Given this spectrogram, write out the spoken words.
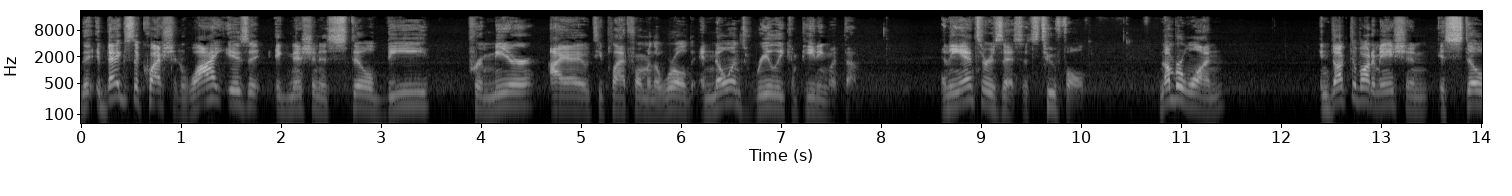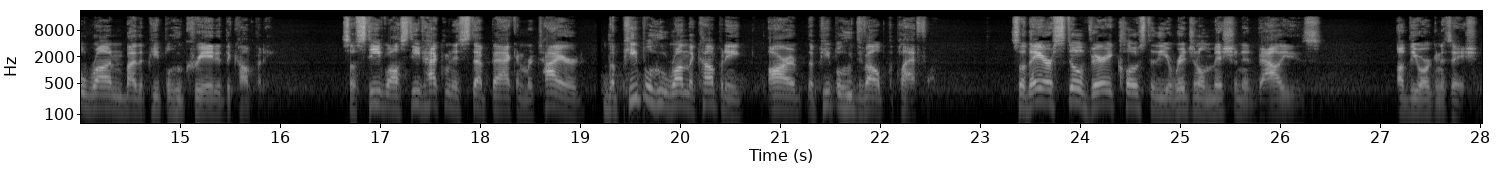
It begs the question why is it Ignition is still the premier IIoT platform in the world and no one's really competing with them? And the answer is this it's twofold. Number one, inductive automation is still run by the people who created the company. So Steve, while Steve Hechtman has stepped back and retired, the people who run the company are the people who developed the platform. So they are still very close to the original mission and values of the organization.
